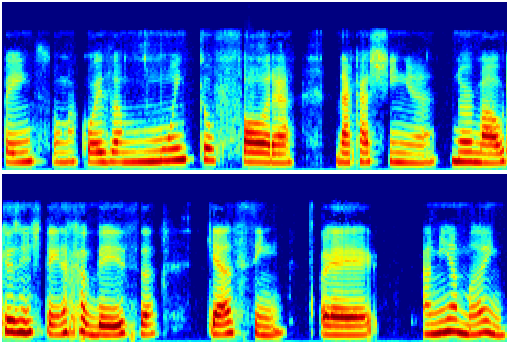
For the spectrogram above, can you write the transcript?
penso, uma coisa muito fora da caixinha normal que a gente tem na cabeça, que é assim, é, a minha mãe,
